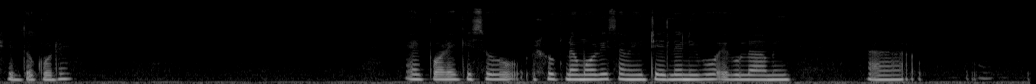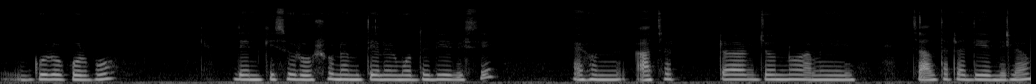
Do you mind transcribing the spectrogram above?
সিদ্ধ করে। এরপরে কিছু শুকনো মরিচ আমি টেলে নিব, এগুলো আমি গুঁড়ো করব। দেন কিছু রসুন আমি তেলের মধ্যে দিয়ে দিছি। এখন আচারটার জন্য আমি চালতাটা দিয়ে দিলাম।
